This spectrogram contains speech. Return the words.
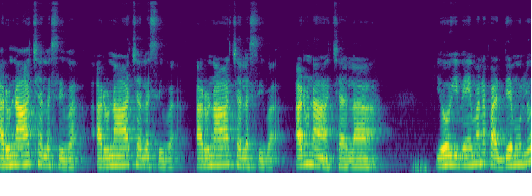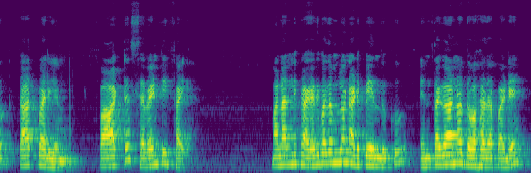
అరుణాచల శివ అరుణాచల శివ అరుణాచల శివ అరుణాచల. యోగి వేమన పద్యములు తాత్పర్యము. Part seventy five. మనల్ని ప్రగతి పదంలో నడిపేందుకు ఎంతగానో దోహదపడే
